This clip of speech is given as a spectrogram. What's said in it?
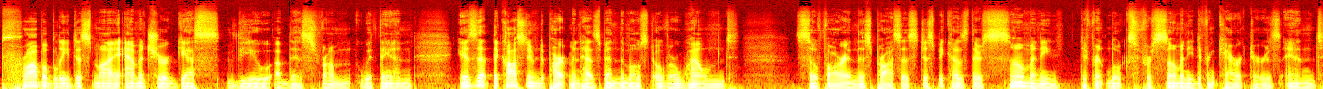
probably just my amateur guess view of this from within is that the costume department has been the most overwhelmed so far in this process just because there's so many different looks for so many different characters and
